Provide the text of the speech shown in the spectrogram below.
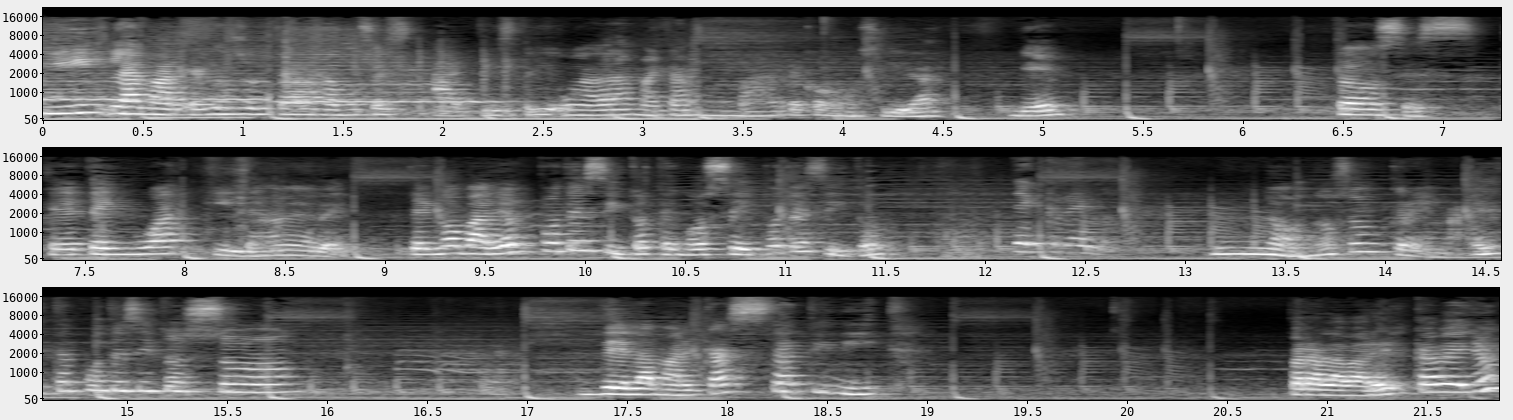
y la marca que nosotros trabajamos es Artistry, una de las marcas más reconocidas. Bien. Entonces, ¿qué tengo aquí? Déjame ver. Tengo varios potecitos, tengo seis potecitos. De crema. No, no son crema. Estos potecitos son de la marca Satinic para lavar el cabello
